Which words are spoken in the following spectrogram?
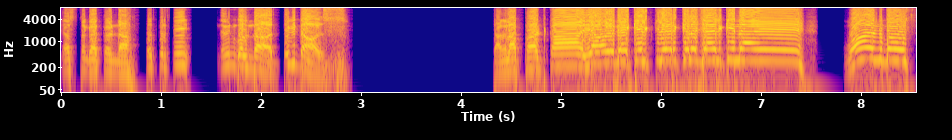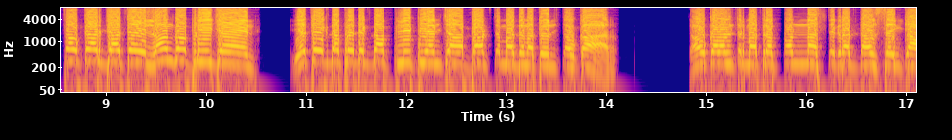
या संघाकडनं. तत्प्रती नवीन गोलंदाज देविदास. चांगला फटका यावेळी देखील क्लिअर केलं जाईल की नाही? वन बाउन्स चौकार जातोय लॉंग ऑफ रिजन येतो एकदा प्रत्येकदा एकदा यांच्या बॅटच्या माध्यमातून चौकार. चौकारानंतर मात्र पन्नास चक्रात धाव संख्या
